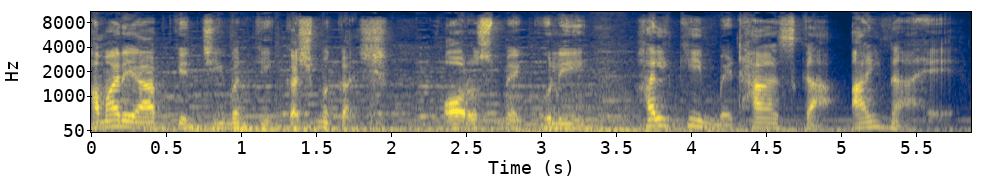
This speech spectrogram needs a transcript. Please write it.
हमारे आपके जीवन की कश्मकश, और उसमें घुली हल्की मिठास का आईना है।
